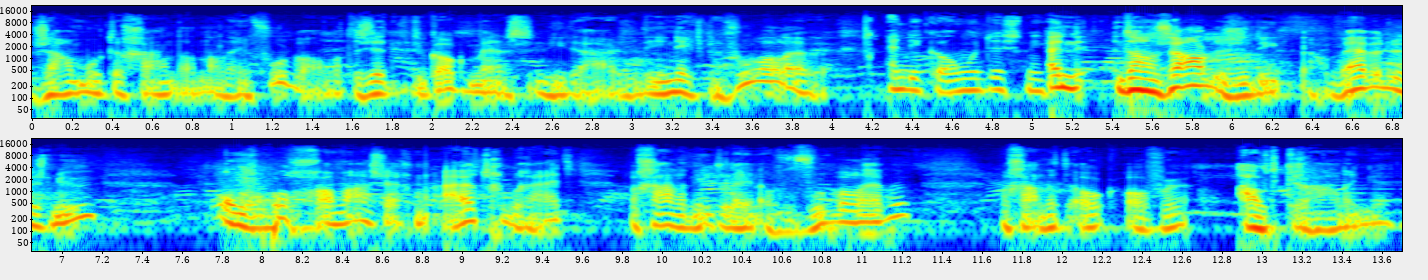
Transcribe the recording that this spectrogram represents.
zou moeten gaan dan alleen voetbal. Want er zitten natuurlijk ook mensen in die huizen die niks met voetbal hebben. En die komen dus niet. En dan zouden ze die. Nou, we hebben dus nu ons programma zeg maar, uitgebreid. We gaan het niet alleen over voetbal hebben. We gaan het ook over Oud-Kralingen,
